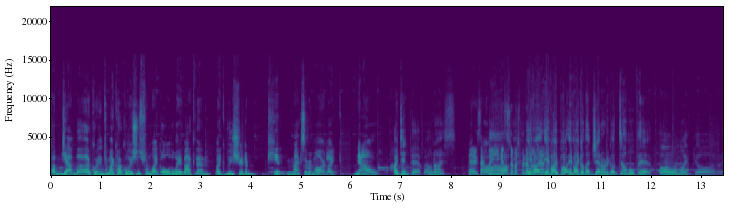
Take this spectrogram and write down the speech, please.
Um, yeah, but according to my calculations from like all the way back then, like we should have hit maximum MMR like now. I did pip. Oh, nice. Yeah, exactly. you get ah. so much If I man. if I po- if I got that gen, I would have got double pip. Oh my god. I.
